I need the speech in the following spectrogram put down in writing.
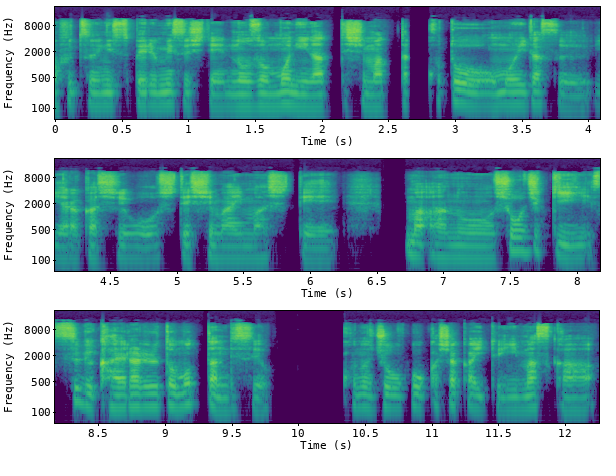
まあ、普通にスペルミスして望もになってしまったことを思い出すやらかしをしてしまいまして、まあ、あの、正直すぐ変えられると思ったんですよ。この情報化社会といいますか、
